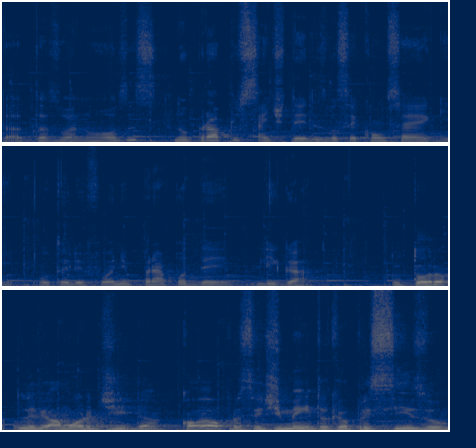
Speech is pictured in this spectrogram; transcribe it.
da, das zoonoses. No próprio site deles você consegue o telefone para poder ligar. Doutora, levei uma mordida. Qual é o procedimento que eu preciso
